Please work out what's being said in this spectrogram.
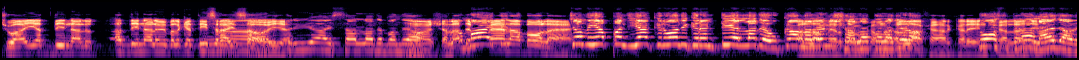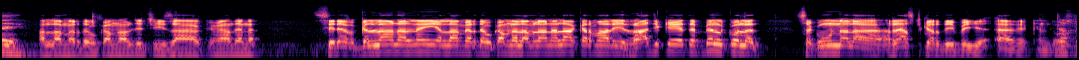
ਚੁਆਈ ਅੱਧੀ ਨਾਲ ਅੱਧੀ ਨਾਲ ਵੀ ਬਲਕਿ ਤੀਸਰਾ ਹਿੱਸਾ ਹੋਇਆ ਤਰੀਆ ਹਿੱਸਾ ਅੱਲਾ ਦੇ ਬੰਦੇ ਮਾਸ਼ਾਅੱਲਾ ਤੇ ਪਹਿਲਾ ਬੋਲ ਹੈ। ਚਵੀਆਂ ਪੰਜੀਆਂ ਦੀ ਗਾਰੰਟੀ ਅੱਲਾ ਦੇ ਹੁਕਮ ਨਾਲ ਇਨਸ਼ਾਅੱਲਾ ਤਾਲਾ ਜਿਹੜਾ ਖੈਰ ਕਰੇ ਇਨਸ਼ਾਅੱਲਾ ਜੀ। ਜਾਵੇ। ਅੱਲਾ ਮੇਰੇ ਦੇ ਹੁਕਮ ਨਾਲ ਜੇ ਚੀਜ਼ਾਂ ਕਿਵੇਂ ਦੇ ਸਿਰਫ ਗੱਲਾਂ ਨਾਲ ਨਹੀਂ ਅੱਲਾ ਮੇਰੇ ਦੇ ਹੁਕਮ ਨਾਲ ਅਮਲਾਂ ਨਾਲ ਕਰਮਾਂ ਲਈ ਰੱਜ ਕੇ ਤੇ ਬਿਲਕੁਲ ਸਕੂਨ ਨਾਲ ਰੈਸਟ ਕਰਦੀ ਪਈ ਹੈ। ਇਹ ਵੇਖਣ ਦੋਸਤ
